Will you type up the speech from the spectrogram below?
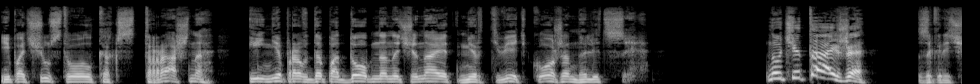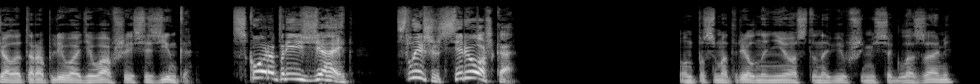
и почувствовал, как страшно и неправдоподобно начинает мертветь кожа на лице. «Ну читай же!» — закричала торопливо одевавшаяся Зинка. «Скоро приезжает! Слышишь, Сережка!» Он посмотрел на нее остановившимися глазами —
